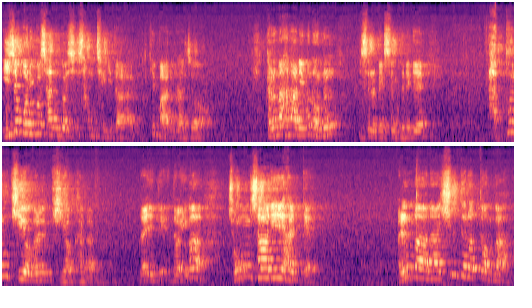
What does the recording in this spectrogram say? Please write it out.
잊어버리고 사는 것이 상책이다 이렇게 말을 하죠. 그러나 하나님은 오늘 이스라엘 백성들에게 나쁜 기억을 기억하라는 거예요. 너희가 종살이 할 때 얼마나 힘들었던가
